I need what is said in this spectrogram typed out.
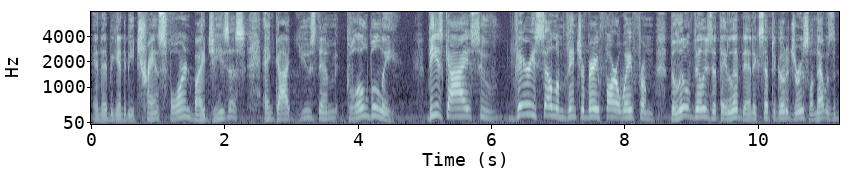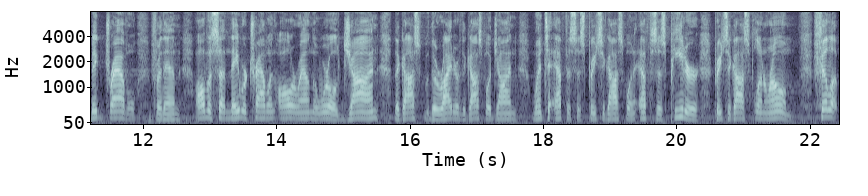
and they began to be transformed by Jesus, and God used them globally these guys who very seldom venture very far away from the little village that they lived in, except to go to Jerusalem. That was the big travel for them. All of a sudden, they were traveling all around the world. John, the gospel, the writer of the Gospel of John, went to Ephesus, preached the gospel in Ephesus. Peter preached the gospel in Rome. Philip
